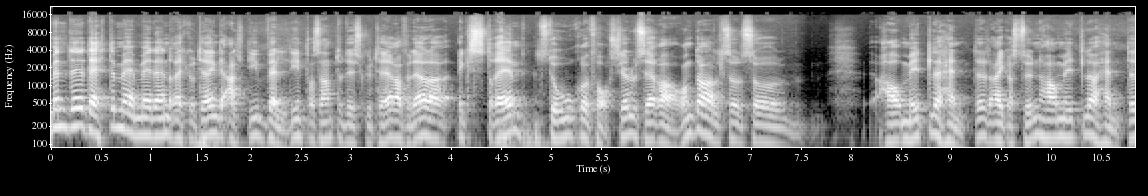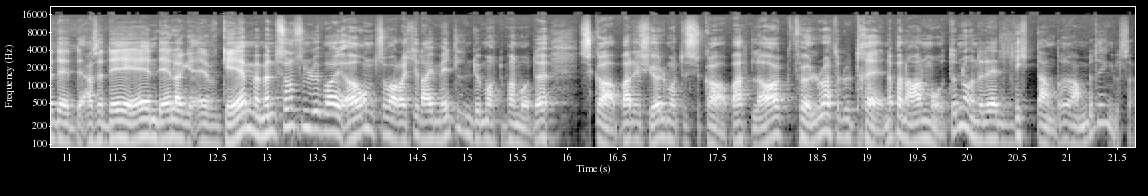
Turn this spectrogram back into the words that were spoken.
men det, dette med, med den rekrutteringen det er alltid veldig interessant å diskutere. For det er ekstremt stor forskjell. Du ser Arendal, så, så har midler hentet, Eigersund har midler å hente. Det, det, altså det er en del av gamet. Men sånn som du var i Ørn, så var det ikke de midlene. Du måtte på en måte skape det sjøl. Måtte skape et lag. Føler du at du trener på en annen måte nå når det er litt andre rammebetingelser?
